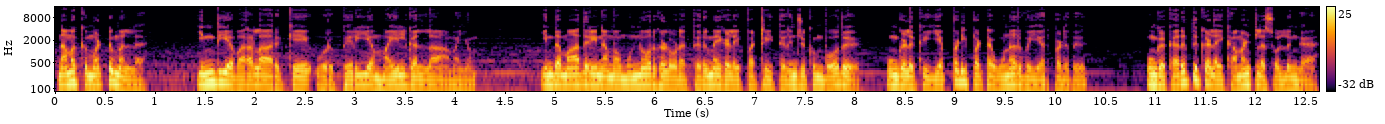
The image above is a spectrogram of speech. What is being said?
நமக்கு மட்டுமல்ல இந்திய வரலாறுக்கே ஒரு பெரிய மைல்கல்லா அமையும். இந்த மாதிரி நம்ம முன்னோர்களோட பெருமைகளை பற்றி தெரிஞ்சுக்கும் போது உங்களுக்கு எப்படிப்பட்ட உணர்வு ஏற்படுது? உங்க கருத்துக்களை கமெண்ட்ல சொல்லுங்க.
